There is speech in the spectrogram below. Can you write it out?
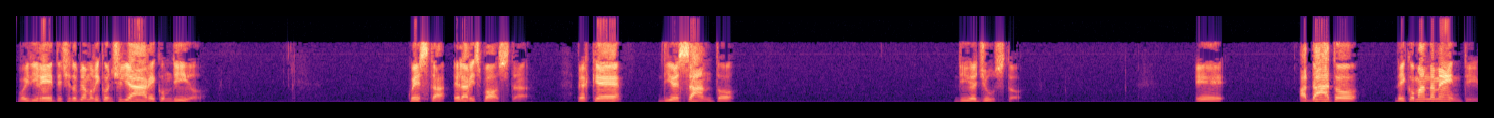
Voi direte ci dobbiamo riconciliare con Dio. Questa è la risposta, perché Dio è santo, Dio è giusto e ha dato dei comandamenti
